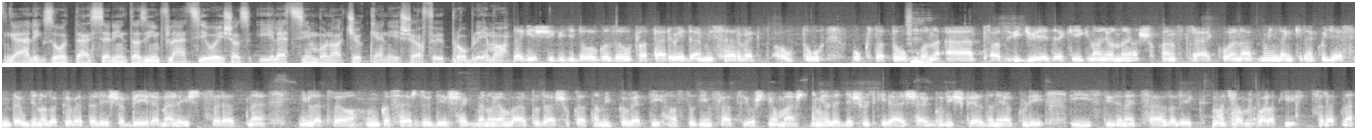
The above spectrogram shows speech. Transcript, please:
Gálik Zoltán szerint az infláció és az életszínvonal csökkenése a fő probléma. Az egészségügyi dolgozók, határvédelmi szervek, autó, oktatókon hm. át az ügyvédekig nagyon-nagyon sokan sztrájkolnak. Mindenkinek ugye szinte ugyanaz a követelése béremelést szeretne, illetve a munkaszerződésekben olyan változásokat, ami követi azt az inflációs nyomást, ami az Egyesült Királyságban is példanélküli 10-11 százalék. Ha valaki szeretne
